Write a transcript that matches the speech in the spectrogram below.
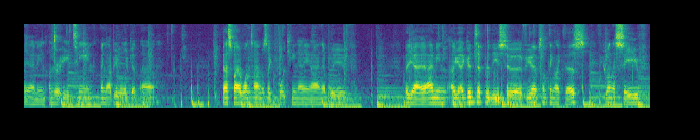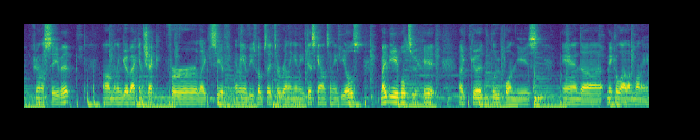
yeah, I mean under 18 might not be able to get that. Best Buy one time was like $14.99, I believe. But yeah, I mean, a, a, good tip for these two, if you have something like this, if you want to save, if you want to save it, um, and then go back and check for like see if any of these websites are running any discounts, any deals, might be able to hit a good loop on these and uh, make a lot of money.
